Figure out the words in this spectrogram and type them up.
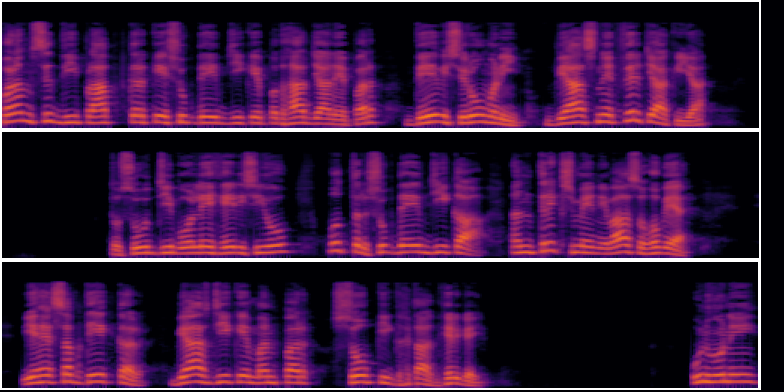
परम सिद्धि प्राप्त करके सुखदेव जी के पधार जाने पर देव शिरोमणि व्यास ने फिर क्या किया? तो सूत जी बोले, हे ऋषियों, पुत्र सुखदेव जी का अंतरिक्ष में निवास हो गया। यह सब देखकर व्यास जी के मन पर शोक की घटा घिर गई। उन्होंने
